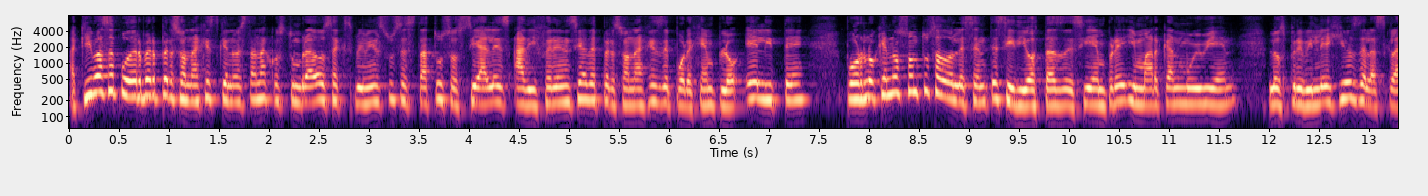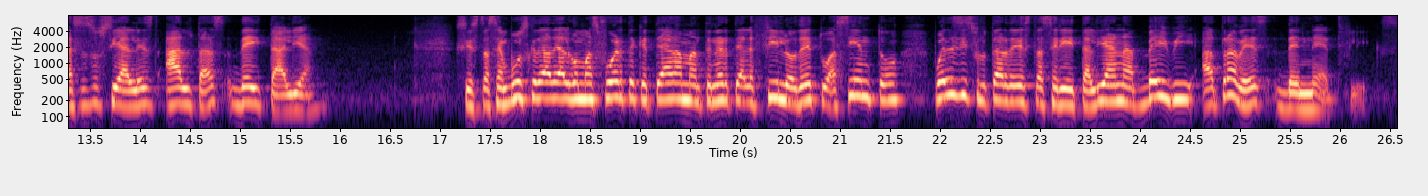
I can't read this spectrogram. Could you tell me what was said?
Aquí vas a poder ver personajes que no están acostumbrados a exprimir sus estatus sociales a diferencia de personajes de, por ejemplo, élite, por lo que no son tus adolescentes idiotas de siempre y marcan muy bien los privilegios de las clases sociales altas de Italia. Si estás en búsqueda de algo más fuerte que te haga mantenerte al filo de tu asiento, puedes disfrutar de esta serie italiana Baby a través de Netflix.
